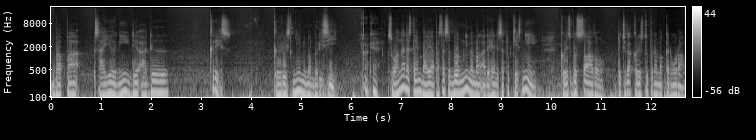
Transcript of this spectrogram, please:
Bapa saya ni Dia ada Keris. Keris ni memang berisi. Okay. So Ana dah standby lah. Pasal sebelum ni memang ada handle satu kes ni. Keris besar tau. Dia cakap keris tu pernah makan orang.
